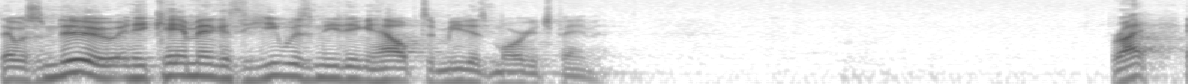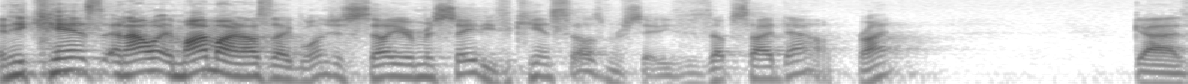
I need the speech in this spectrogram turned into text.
that was new, and he came in because he was needing help to meet his mortgage payment. Right? And he can't, and I, in my mind, I was like, well, just sell your Mercedes. He can't sell his Mercedes. He's upside down, right? Guys,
